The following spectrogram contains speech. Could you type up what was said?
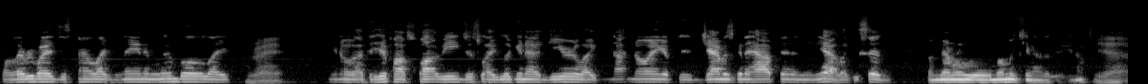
while everybody just kind of like laying in limbo, like right you know, at the hip hop spot meet, just like looking at gear, like not knowing if the jam is gonna happen, and then yeah, like you said, a memorable moment came out of it. You know. yeah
